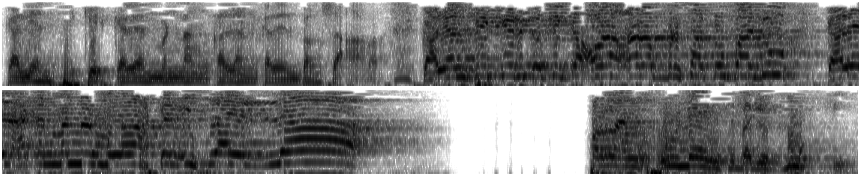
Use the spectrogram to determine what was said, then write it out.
Kalian pikir kalian menang, kalian kalian bangsa Arab. Kalian pikir ketika orang Arab bersatu padu, kalian akan menang mengalahkan Israel. Lah, Perang Hunain sebagai bukti.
